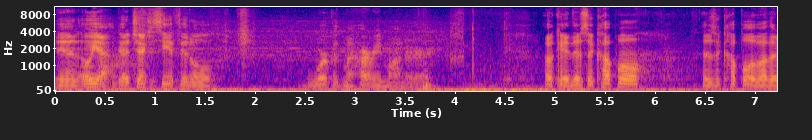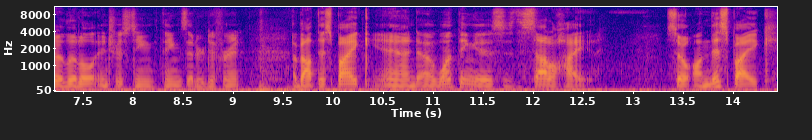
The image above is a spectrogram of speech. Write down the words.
And oh yeah, I've gotta check to see if it'll work with my heart rate monitor. Okay, there's a couple there's a couple of other little interesting things that are different about this bike and uh, one thing is is the saddle height. So on this bike,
